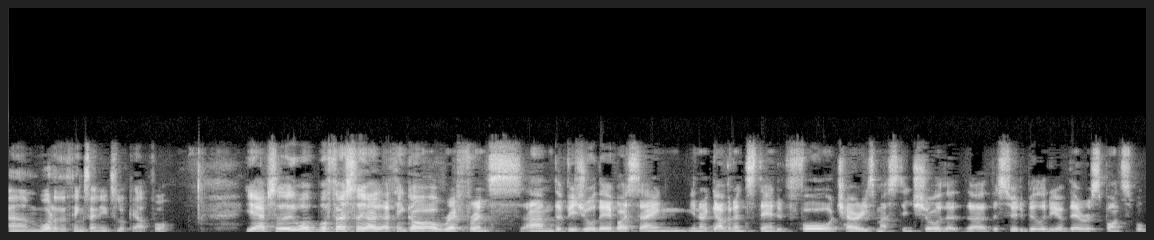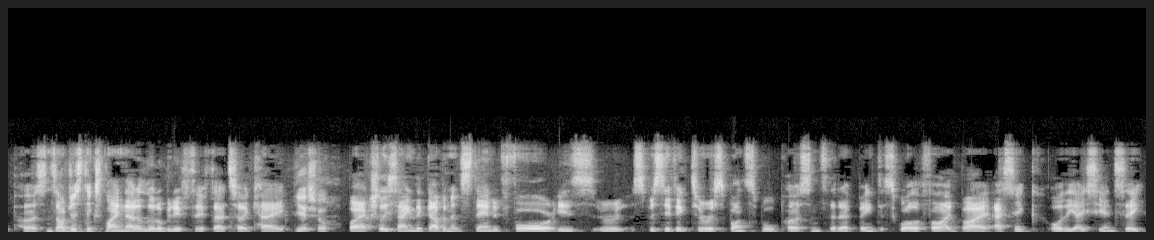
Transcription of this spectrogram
Um, what are the things they need to look out for? Yeah, absolutely. Well, well firstly, I, I think I'll, I'll reference um, the visual there by saying, you know, governance standard four charities must ensure that the, the suitability of their responsible persons. I'll just explain that a little bit if, if that's okay. Yeah, sure. by actually saying that governance standard four is r- specific to responsible persons that have been disqualified by ASIC or the ACNC.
